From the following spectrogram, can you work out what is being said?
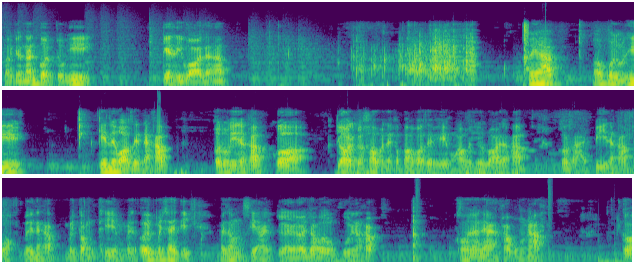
หลังจากนั้นกดตรงที่ get reward นะครับโอเคครับพอกดตรงที่ get reward เสร็จนะครับ ก็ตรงนี้นะครับก็ ยอดก็เข้าไปในกระเป๋าก็เซเพของเราไปที่เรียบร้อยนะครับ ก็สายปีนะครับ บอกเลยนะครับ ไม่ต้องเคลมไม่เอ้ยไม่ใช่ดิไม่ต้องเสียเกินแล้วจะลงทุนนะครับ ก็นั่นแหละครับผมนะ ก็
